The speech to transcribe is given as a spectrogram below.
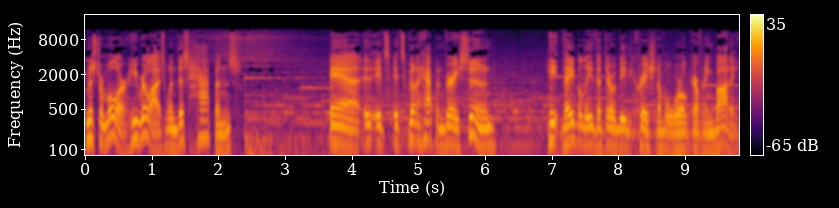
Mr. Muller, he realized when this happens, and it's it's going to happen very soon. He, they believe that there would be the creation of a world governing body.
